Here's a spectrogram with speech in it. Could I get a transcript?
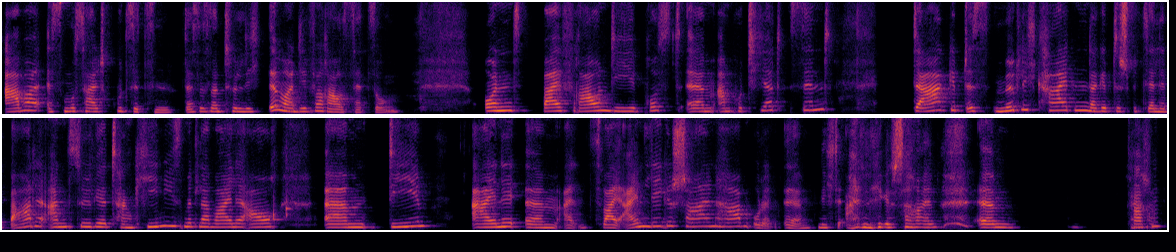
Aber es muss halt gut sitzen. Das ist natürlich immer die Voraussetzung. Und bei Frauen, die Brust ähm, amputiert sind, da gibt es Möglichkeiten, da gibt es spezielle Badeanzüge, Tankinis mittlerweile auch, ähm, die eine, ähm, zwei Einlegeschalen haben oder äh, nicht Einlegeschalen, ähm, Taschen.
